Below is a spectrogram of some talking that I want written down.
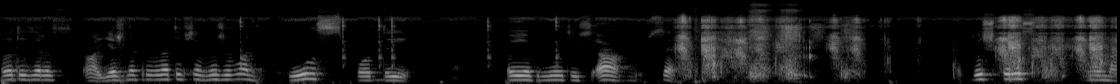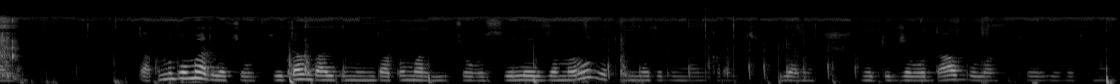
Давайте зараз. А, я ж не превратився в виживання. Господи. А я превратився. А, все. Дощ перестав. Нормально. Так, ну померли чогось. І там далі, по-моєму, да, померли чогось. Ілі замороза тут може в Майнкрафт. Глянь, ну тут же вода була, то його знає.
